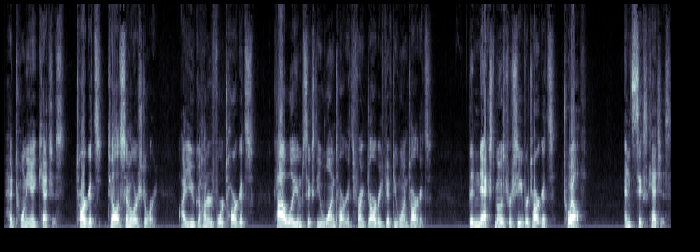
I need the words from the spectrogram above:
had 28 catches. Targets tell a similar story. Aiyuk 104 targets, Kyle Williams 61 targets, Frank Darby 51 targets. The next most receiver targets 12 and 6 catches.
